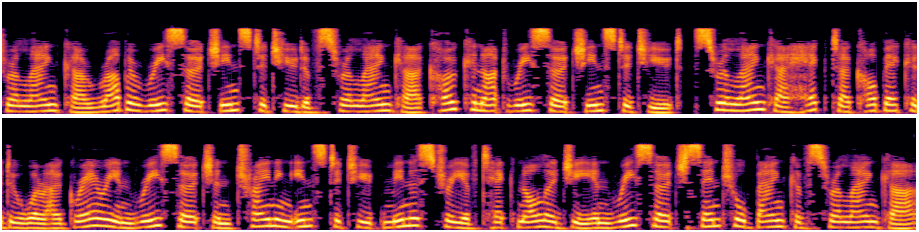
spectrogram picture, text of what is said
Sri Lanka Rubber Research Institute of Sri Lanka Coconut Research Institute, Sri Lanka Hector Kobbekaduwa Agrarian Research and Training Institute Ministry of Technology and Research Central Bank of Sri Lanka,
